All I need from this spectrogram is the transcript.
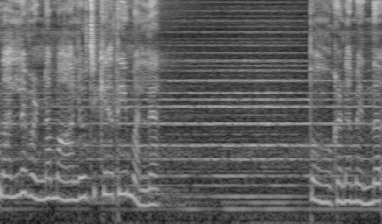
നല്ലവണ്ണം ആലോചിക്കാതെയുമല്ല. പോകണമെന്ന്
